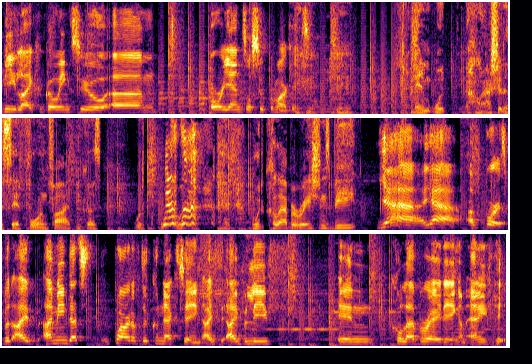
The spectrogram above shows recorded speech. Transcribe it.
be like going to um, Oriental supermarket. And would oh, I should have said four and five because would would, would, would collaborations be Yeah, yeah, of course. But I, I mean, that's part of the connecting. I, I believe in collaborating on anything.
